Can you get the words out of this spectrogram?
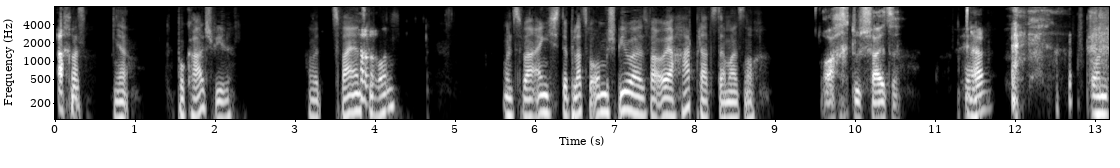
Ach was. Pokalspiel. Haben wir 2-1 Ah. gewonnen. Und es war eigentlich, der Platz war unbespielbar, es war euer Hartplatz damals noch. Ach du Scheiße. Ja. Und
